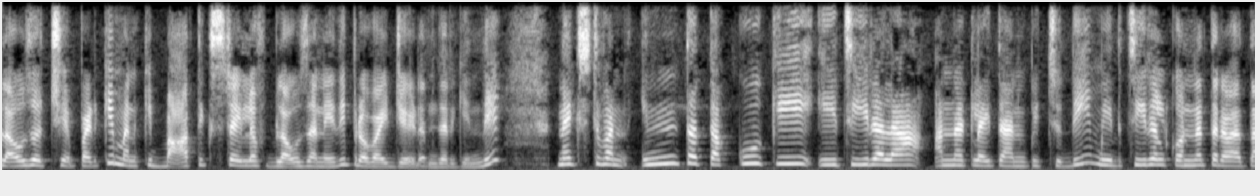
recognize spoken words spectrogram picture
blouse వచ్చేప్పటికి మనకి బాతిక్ స్టైల్ ఆఫ్ బ్లౌజ్ అనేది ప్రొవైడ్ చేయడం జరిగింది. నెక్స్ట్ వన్ ఇంత తక్కువకి ఈ చీరలా అన్నట్లయితే అనిపించుద్ది మీరు చీరలు కొన్న తర్వాత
